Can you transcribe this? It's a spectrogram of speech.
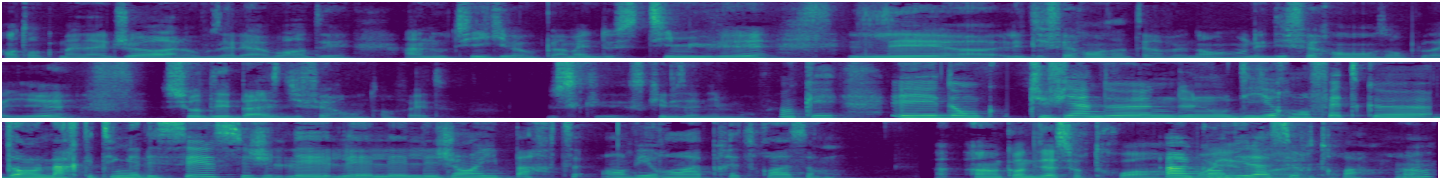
en tant que manager. Alors vous allez avoir des, un outil qui va vous permettre de stimuler les, euh, les différents intervenants, les différents employés sur des bases différentes en fait, ce qui, ce qui les anime. en fait. Ok. Et donc, tu viens de, de nous dire en fait que dans le marketing et les les, les, gens ils partent environ après trois ans. Un candidat sur trois. Un moyenne, candidat ouais. sur trois. Hein.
